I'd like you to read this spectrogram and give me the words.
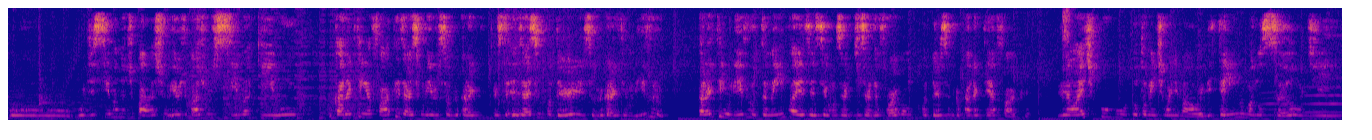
o, o de cima no de baixo e o de baixo no de cima, e o, o cara que tem a faca exerce um livro sobre o cara exerce um poder sobre o cara que tem um livro. O cara que tem o um livro também vai exercer, uma, de certa forma, um poder sobre o cara que tem a faca. Ele não é, tipo, totalmente um animal. Ele tem uma noção de,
